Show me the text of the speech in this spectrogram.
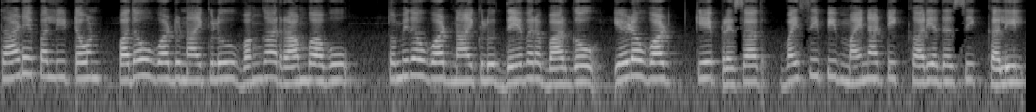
తాడేపల్లి టౌన్ పదవ వార్డు నాయకులు వంగ రాంబాబు తొమ్మిదవ వార్డు నాయకులు దేవర భార్గవ్ ఏడవ ward K Prasad YCP minority కార్యదర్శి ఖలీల్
